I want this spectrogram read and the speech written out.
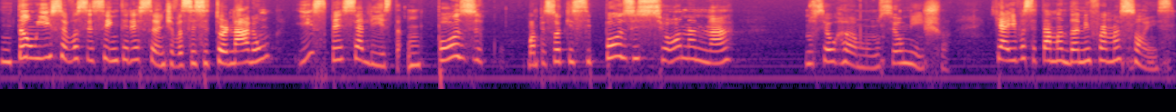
Então, isso é você ser interessante, é você se tornar um especialista, um posi uma pessoa que se posiciona na, no seu ramo, no seu nicho. Que aí você está mandando informações.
